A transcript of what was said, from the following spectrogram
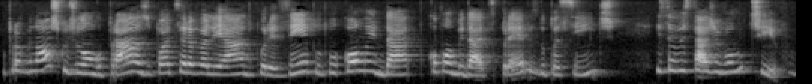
O prognóstico de longo prazo pode ser avaliado, por exemplo, por comorbidades prévias do paciente e seu estágio evolutivo.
